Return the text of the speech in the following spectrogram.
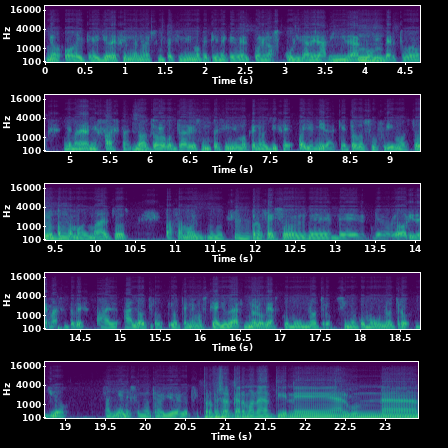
no, o el que yo defiendo no es un pesimismo que tiene que ver con la oscuridad de la vida, con ver todo de manera nefasta. No, todo lo contrario, es un pesimismo que nos dice, oye, mira, que todos sufrimos, todos lo pasamos mal, todos pasamos mm, procesos de, de- de dolor y demás, entonces al, al otro lo tenemos que ayudar, no lo veas como un otro, sino como un otro yo. También es un otro yo el otro. Profesor Carmona, ¿tiene alguna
